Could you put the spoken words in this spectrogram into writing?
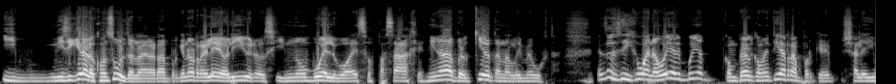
Y ni siquiera los consulto, la verdad, porque no releo libros y no vuelvo a esos pasajes ni nada, pero quiero tenerlo y me gusta. Entonces dije, bueno, voy a, voy a comprar Come Tierra porque ya leí,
